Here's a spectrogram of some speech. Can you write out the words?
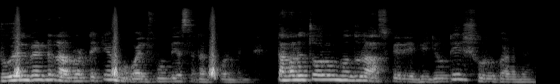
ডুয়েল ব্যান্ডের রাউটারটিকে মোবাইল ফোন দিয়ে সেট আপ করবেন। তাহলে চলুন বন্ধুরা, আজকের এই ভিডিওটি শুরু করা যায়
